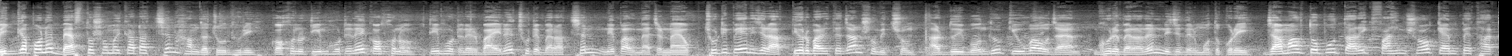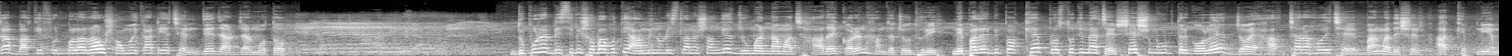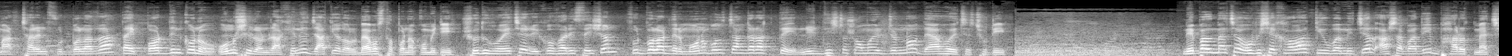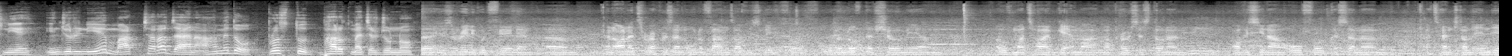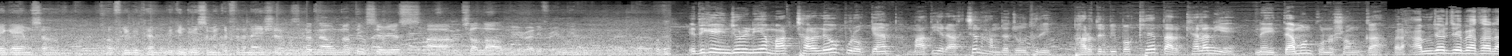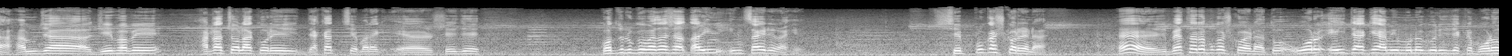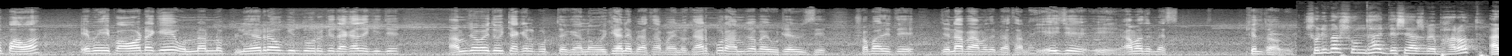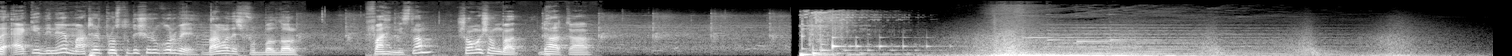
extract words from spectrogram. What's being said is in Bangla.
বিজ্ঞাপনে ব্যস্ত সময় কাটাচ্ছেন হামজা চৌধুরী। কখনো টিম হোটেলে, কখনো টিম হোটেলের বাইরে ছুটে বেড়াচ্ছেন নেপাল ম্যাচের নায়ক। ছুটি পেয়ে নিজের আত্মীয়র বাড়িতে যান সমিত সোম আর দুই বন্ধু কিউবা ও জায়ান ঘুরে বেড়ালেন নিজেদের মতো করেই। জামাল, তপু, তারিক, ফাহিম সহ ক্যাম্পে থাকা বাকি ফুটবলাররাও সময় কাটিয়েছেন যে যার যার মতো। দুপুরে বিসিবি সভাপতি আমিনুল ইসলামের সঙ্গে জুমার নামাজ আদায় করেন হামজা চৌধুরী। নেপালের বিপক্ষে প্রস্তুতি ম্যাচে শেষ মুহূর্তের গোলে জয় হাতছাড়া হয়েছে বাংলাদেশের। আক্ষেপ নিয়ে মাঠ ছাড়েন ফুটবলাররা, তাই পরদিন কোনো অনুশীলন রাখেনি জাতীয় দল ব্যবস্থাপনা কমিটি। শুধু হয়েছে রিকভারি সেশন ফুটবলারদের মনোবল চাঙ্গা রাখতে নির্দিষ্ট সময়ের জন্য দেওয়া হয়েছে ছুটি। নেপাল ম্যাচে অভিষেক হওয়া কিউবা মিচেল আশাবাদী ভারত ম্যাচ নিয়ে ইঞ্জুরি নিয়ে মাঠ ছাড়া জায়ান আহমেদও প্রস্তুত ভারত ম্যাচের জন্য Uh. Um, um, over my time getting my, my process done. And obviously now all focus and um, attention on the India game. So hopefully we can we can do something good for the nation. But now nothing serious. Um, inshallah, I'll be ready for India. এদিকে ইঞ্জুরি নিয়ে মাঠ ছাড়লেও পুরো ক্যাম্প মাতিয়ে রাখছেন হামজা চৌধুরী। ভারতের বিপক্ষে তার খেলা নিয়ে নেই তেমন কোনো শঙ্কা। হামজার যে ব্যথাটা, হামজা যেভাবে হাঁটাচলা করে দেখাচ্ছে মানে সে যে কতটুকু ব্যথা তার ইনসাইডে রাখে। সে প্রকাশ করে না। হ্যাঁ ব্যথাটা প্রকাশ করে না। তো ওর এইটাকে আমি মনে করি যে একটা বড় পাওয়া এবং এই পাওয়াটাকে অন্যান্য প্লেয়াররাও কিন্তু ওরকে দেখা দেখি যে হামজা ভাই তো ওই ট্যাকেল করতে গেল, ওইখানে ব্যথা পাইলো, তারপর হামজা ভাই উঠে রয়েছে সবার এতে যে, না ভাই, আমাদের ব্যথা নাই। এই যে আমাদের ম্যাচ খেলতে হবে। শনিবার সন্ধ্যায় দেশে আসবে ভারত আর একই দিনে মাঠের প্রস্তুতি শুরু করবে বাংলাদেশ ফুটবল দল। ফাহিম ইসলাম, সময় সংবাদ, ঢাকা।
